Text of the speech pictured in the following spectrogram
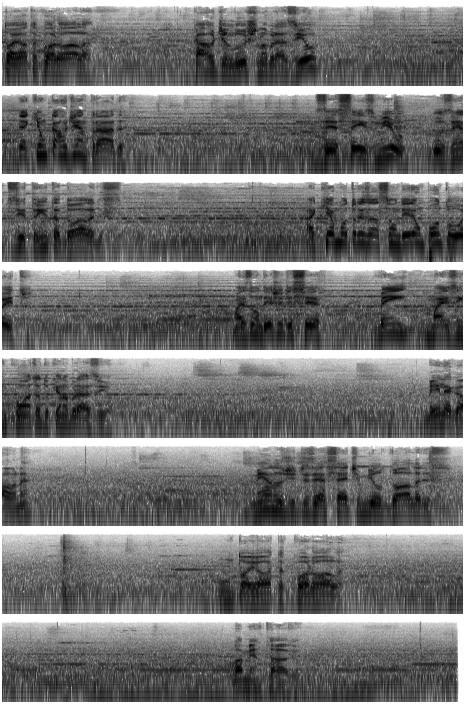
Toyota Corolla, carro de luxo no Brasil. E aqui um carro de entrada, 16.230 dólares. Aqui a motorização dele é 1.8, mas não deixa de ser bem mais em conta do que no Brasil. Bem legal, né? Menos de 17 mil dólares um Toyota Corolla. Lamentável.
